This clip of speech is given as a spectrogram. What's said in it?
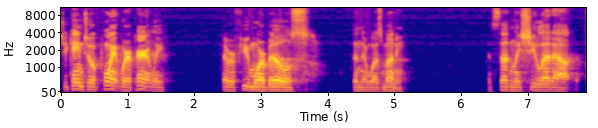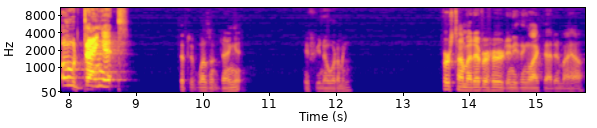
She came to a point where apparently there were a few more bills than there was money. And suddenly she let out, Oh, dang it! Except it wasn't dang it, if you know what I mean. First time I'd ever heard anything like that in my house.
